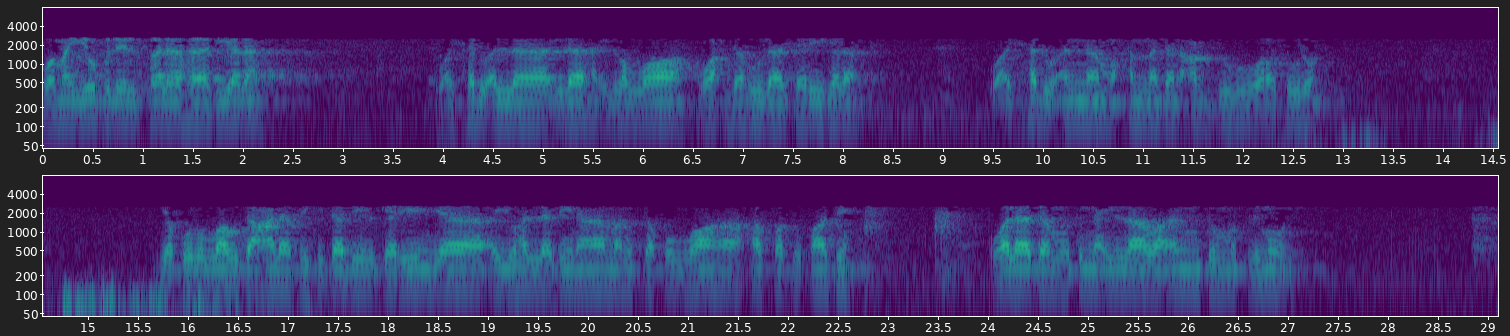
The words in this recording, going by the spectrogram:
ومن يضلل فلا هادي له وأشهد أن لا إله إلا الله وحده لا شريك له وأشهد أن محمدا عبده ورسوله. يقول الله تعالى في كتابه الكريم يا أيها الذين آمنوا اتقوا الله حق تقاته ولا تموتن إلا وأنتم مسلمون.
